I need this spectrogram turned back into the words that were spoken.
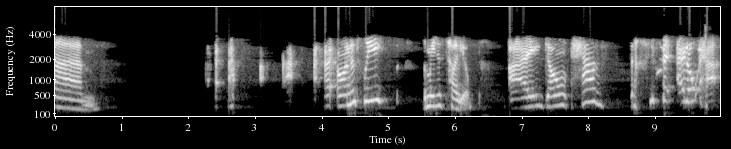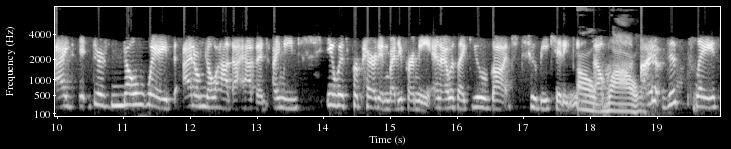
um, I, I, I honestly, let me just tell you, I don't have. I don't have. I. It, there's no way. That, I don't know how that happened. I mean, it was prepared and ready for me, and I was like, "You have got to be kidding me!" Oh, so, wow. I don't- this place,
